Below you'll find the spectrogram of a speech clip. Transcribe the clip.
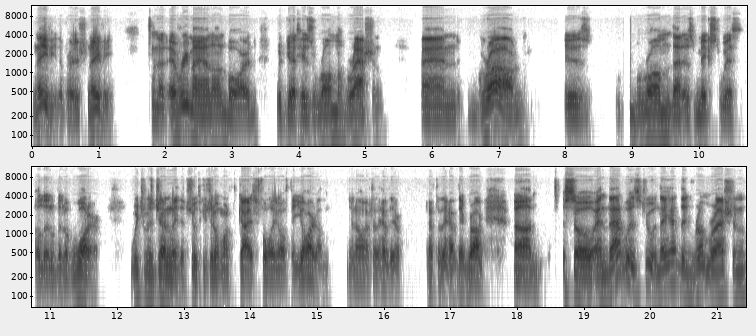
Navy, the British Navy, and that every man on board would get his rum ration. And grog is rum that is mixed with a little bit of water, which was generally the truth because you don't want guys falling off the yardarm, you know, after they have their after they have their grog. Um, so, and that was true. And they had the rum ration,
